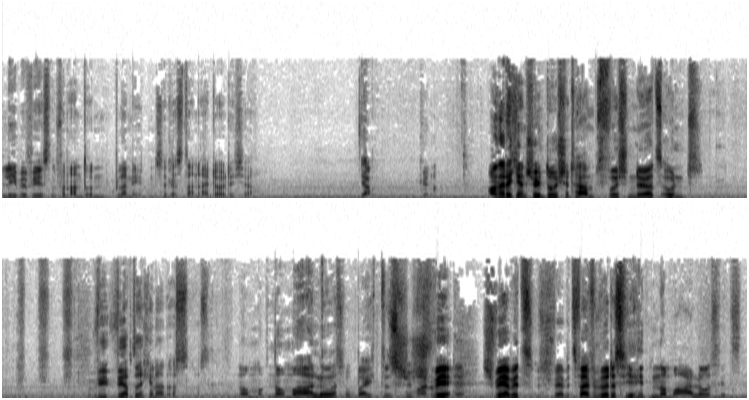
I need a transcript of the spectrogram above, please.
Lebewesen von anderen Planeten sind das dann eindeutig, ja. Ja. Genau. Aber wenn ich einen schönen Durchschnitt haben zwischen Nerds und. Wie, wie habt ihr euch genannt? Aus, aus Norm Normalos? Wobei ich das sch- schwer, schwer, bez schwer bezweifeln würde, dass hier hinten Normalos sitzen.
